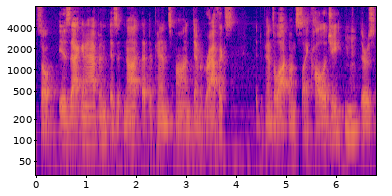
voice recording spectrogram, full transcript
So is that going to happen? Is it not? That depends on demographics. It depends a lot on psychology. Mm-hmm. There's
